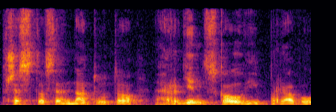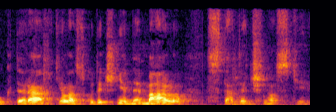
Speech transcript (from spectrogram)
Přesto se na tuto hrdinskou výpravu, která chtěla skutečně nemálo statečnosti,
